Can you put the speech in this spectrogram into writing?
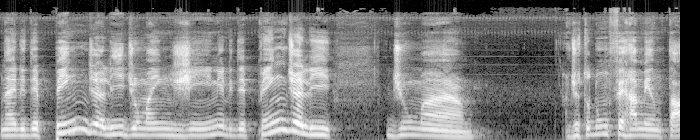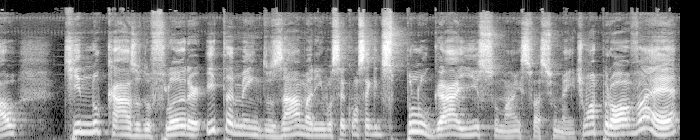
Né? Ele depende ali de uma engine, ele depende ali de uma de todo um ferramental que no caso do Flutter e também do Xamarin, você consegue desplugar isso mais facilmente. Uma prova é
